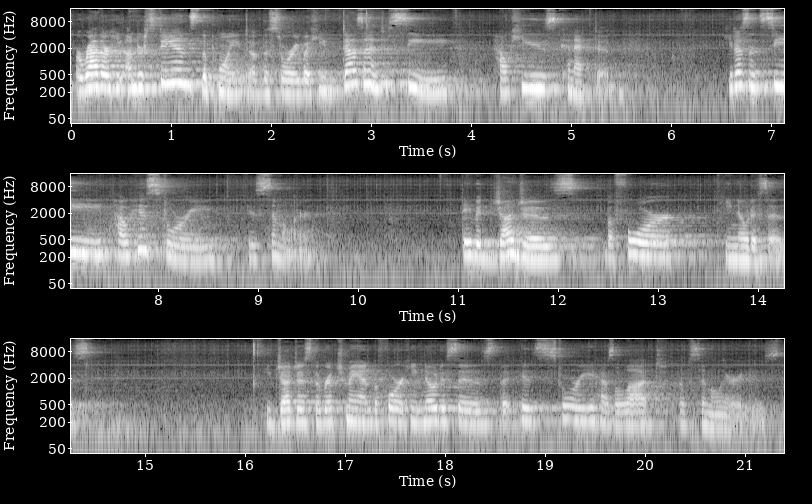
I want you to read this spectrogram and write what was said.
Or rather, he understands the point of the story, but he doesn't see how he's connected. He doesn't see how his story is similar. David judges before he notices. He judges the rich man before he notices that his story has a lot of similarities.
